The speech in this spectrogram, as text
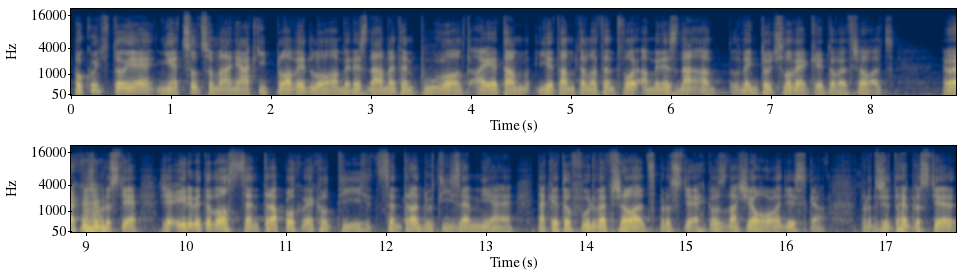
pokud to je něco, co má nějaký plavidlo a my neznáme ten původ a je tam, je tam tenhle ten tvor a my nezná, a to není to člověk, je to vetřelec. Jo, jakože mm. prostě, že i kdyby to bylo z centra plochu, jako tý, centra dutý země, tak je to furt vetřelec, prostě, jako z našeho hlediska. Protože to je prostě,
